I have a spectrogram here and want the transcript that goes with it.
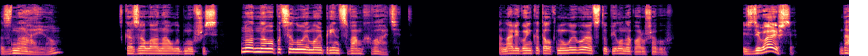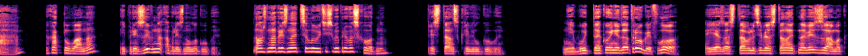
«Знаю», — сказала она, улыбнувшись, но одного поцелуя, мой принц, вам хватит. Она легонько толкнула его и отступила на пару шагов. «Издеваешься?» «Да», — хохотнула она и призывно облизнула губы. «Должна признать, целуетесь вы превосходно». Тристан скривил губы. «Не будь такой недотрогой, Фло, и я заставлю тебя стонать на весь замок».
